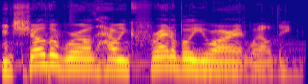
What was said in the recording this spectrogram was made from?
and show the world how incredible you are at welding.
